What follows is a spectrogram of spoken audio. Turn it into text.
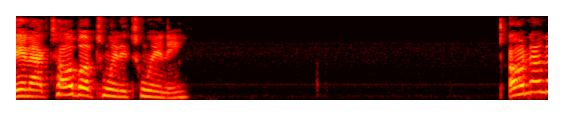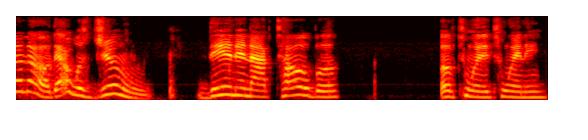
in October of 2020. Oh, no, no, no. That was June. Then in October of 2020,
